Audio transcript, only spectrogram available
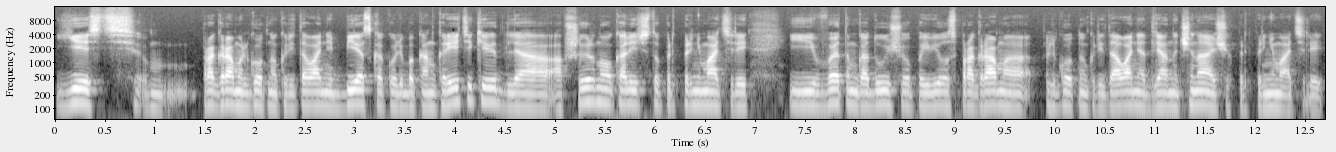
есть программа льготного кредитования без какой-либо конкретики для обширного количества предпринимателей. И в этом году еще появилась программа льготного кредитования для начинающих предпринимателей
